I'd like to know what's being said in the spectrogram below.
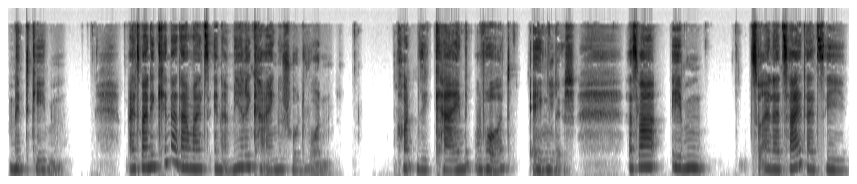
mitgeben. Als meine Kinder damals in Amerika eingeschult wurden, konnten sie kein Wort Englisch. Das war eben zu einer Zeit, als sie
